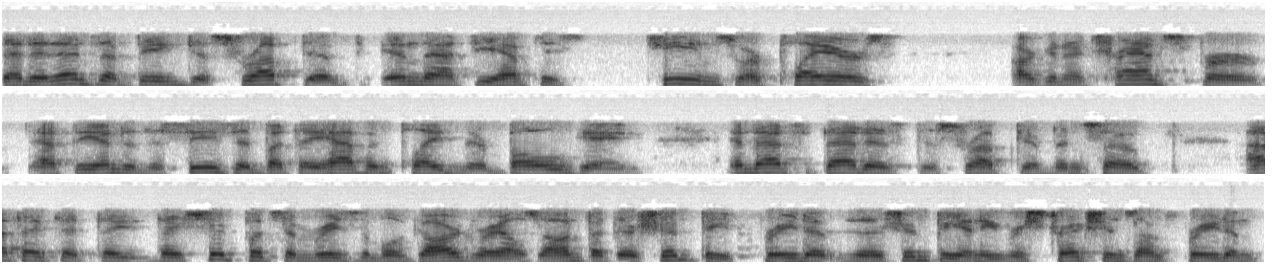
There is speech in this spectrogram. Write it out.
that it ends up being disruptive in that you have these teams where players are going to transfer at the end of the season, but they haven't played in their bowl game, and that's that is disruptive. And so, I think that they they should put some reasonable guardrails on, but there shouldn't be freedom. There shouldn't be any restrictions on freedom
